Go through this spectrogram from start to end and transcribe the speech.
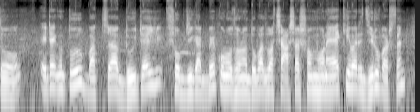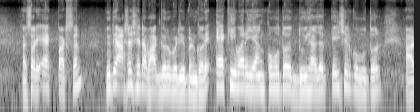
তো এটা কিন্তু বাচ্চা দুইটাই সবজি কাটবে, কোনো ধরনের দোবাস বাচ্চা আসার সম্ভাবনা একেবারে জিরো পার্সেন্ট সরি এক পার্সেন্ট যদি আসে, সেটা ভাগ্যের উপর ডিপেন্ড করে। একেবারে ইয়াং কবুতর, দুই হাজার তেইশের কবুতর। আর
